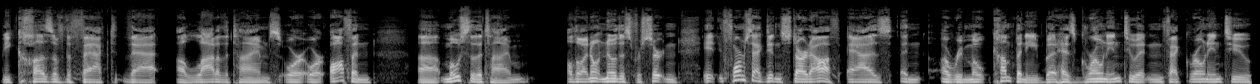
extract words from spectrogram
because of the fact that a lot of the times or, or often, uh, most of the time, although I don't know this for certain, it, FormStack didn't start off as an, a remote company, but has grown into it. And in fact, grown into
